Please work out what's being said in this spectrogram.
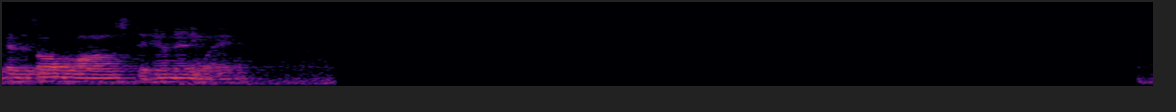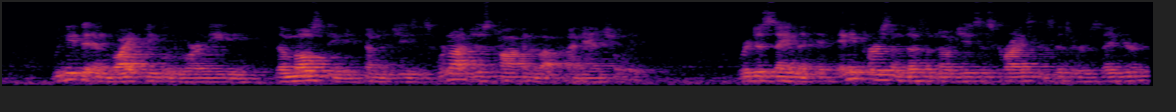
because it's all belongs to him anyway. We need to invite people who are needy, the most needy, to come to Jesus. We're not just talking about financially. We're just saying that if any person doesn't know Jesus Christ as his or her Savior,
